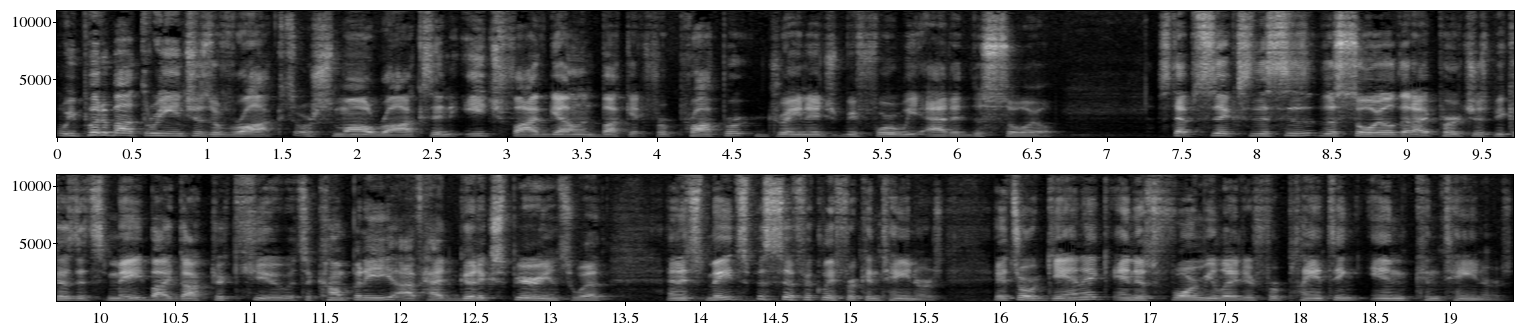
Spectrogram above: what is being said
we put about three inches of rocks or small rocks in each five gallon bucket for proper drainage before we added the soil. Step six, this is the soil that I purchased because it's made by Dr. Q. It's a company I've had good experience with, and it's made specifically for containers. It's organic and is formulated for planting in containers.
